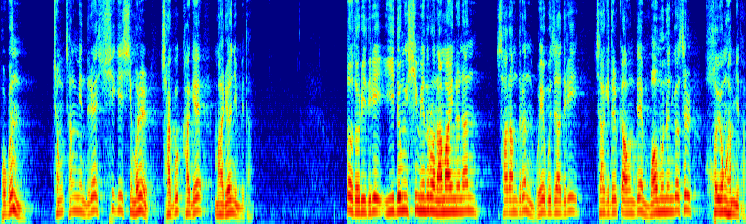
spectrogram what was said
복은 정착민들의 시기심을 자극하게 마련입니다. 떠돌이들이 이등 시민으로 남아있는 한 사람들은 외부자들이 자기들 가운데 머무는 것을 허용합니다.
